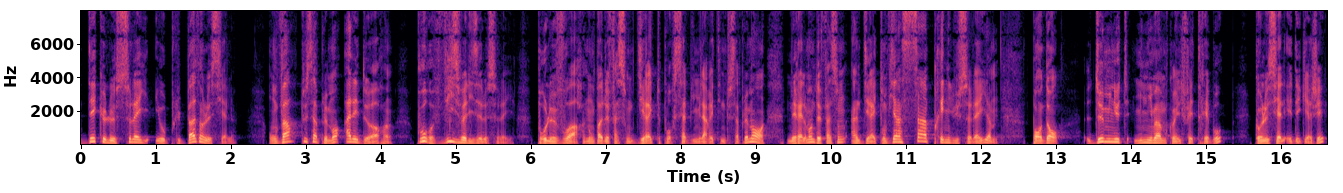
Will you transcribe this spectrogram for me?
dès que le soleil est au plus bas dans le ciel, on va tout simplement aller dehors pour visualiser le soleil, pour le voir, non pas de façon directe pour s'abîmer la rétine tout simplement, mais réellement de façon indirecte. On vient s'imprégner du soleil pendant deux minutes minimum quand il fait très beau, quand le ciel est dégagé,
